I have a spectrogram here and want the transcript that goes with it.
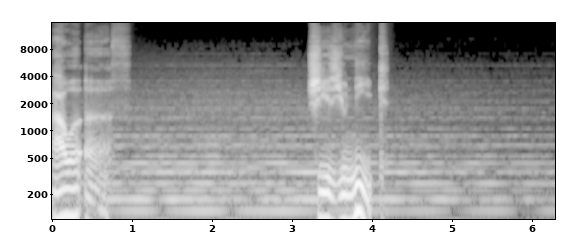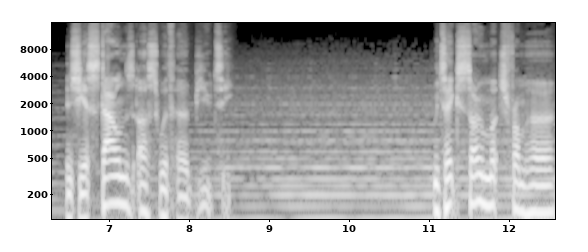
our Earth. She is unique, and she astounds us with her beauty. We take so much from her,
